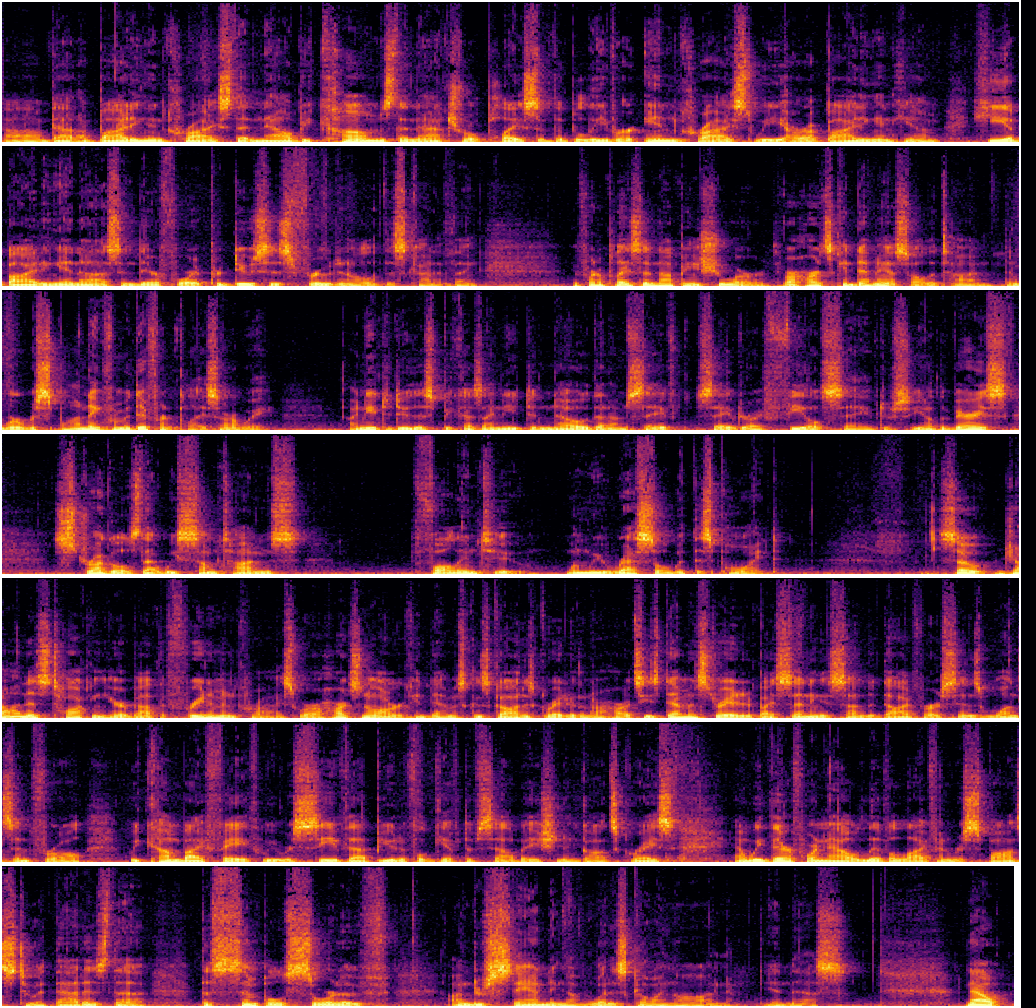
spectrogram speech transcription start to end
uh, that abiding in Christ that now becomes the natural place of the believer in Christ. We are abiding in Him, He abiding in us, and therefore it produces fruit and all of this kind of thing. If we're in a place of not being sure, if our heart's condemning us all the time, then we're responding from a different place, aren't we? I need to do this because I need to know that I'm saved, saved, or I feel saved, or you know the various struggles that we sometimes fall into when we wrestle with this point. So, John is talking here about the freedom in Christ, where our hearts no longer condemn us because God is greater than our hearts. He's demonstrated it by sending His Son to die for our sins once and for all. We come by faith, we receive that beautiful gift of salvation in God's grace, and we therefore now live a life in response to it. That is the, the simple sort of understanding of what is going on in this. Now,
